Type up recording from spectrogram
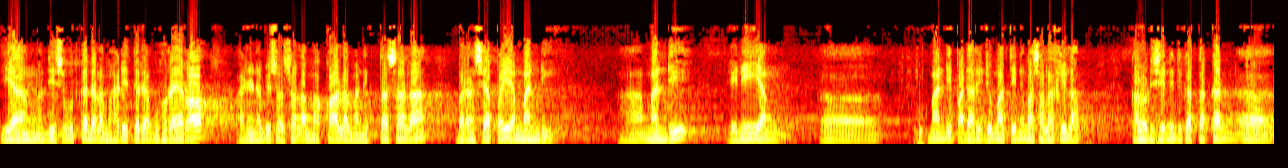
yang disebutkan dalam hadis dari Abu Hurairah, ada Nabi SAW maqala man iktasala barang siapa yang mandi. Nah, mandi ini yang uh, mandi pada hari Jumat ini masalah khilaf. Kalau di sini dikatakan uh,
